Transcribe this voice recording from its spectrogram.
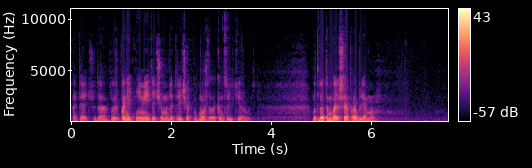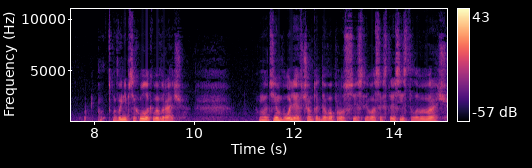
Опять же, да? Вы же понять не имеете, о чем идет речь. Как вы можете это консультировать? Вот в этом большая проблема. Вы не психолог, вы врач. Ну, тем более, в чем тогда вопрос, если у вас экстрасистолы, вы врач?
